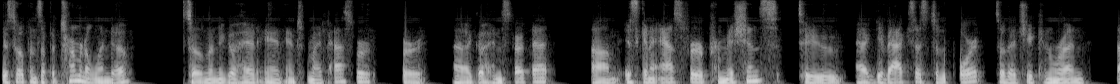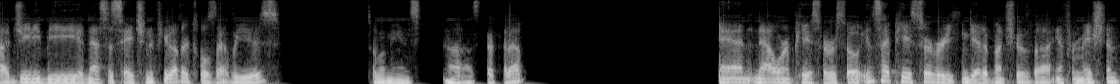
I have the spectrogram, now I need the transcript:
This opens up a terminal window. So let me go ahead and enter my password or uh, go ahead and start that. Um, it's going to ask for permissions to uh, give access to the port so that you can run uh, GDB and SSH and a few other tools that we use. So let me uh, start that up. And now we're in PA Server. So inside PA Server, you can get a bunch of uh, information.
